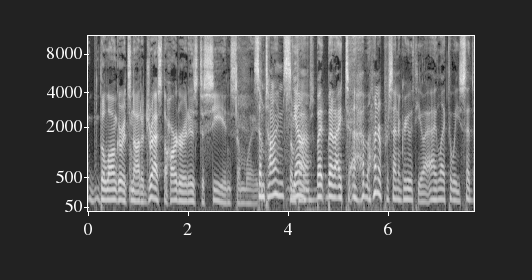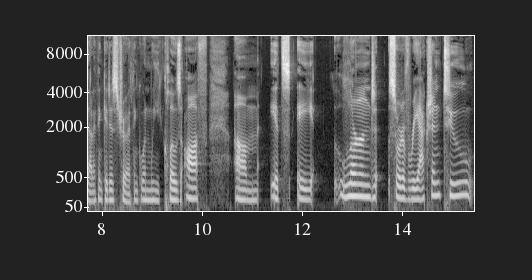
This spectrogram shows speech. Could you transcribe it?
the longer it's not addressed, the harder it is to see in some ways. Sometimes, Sometimes. yeah, but but I t- I have hundred percent agree with you. I, I like the way you said that. I think it is true. I think when we close off, um, it's a learned sort of reaction to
